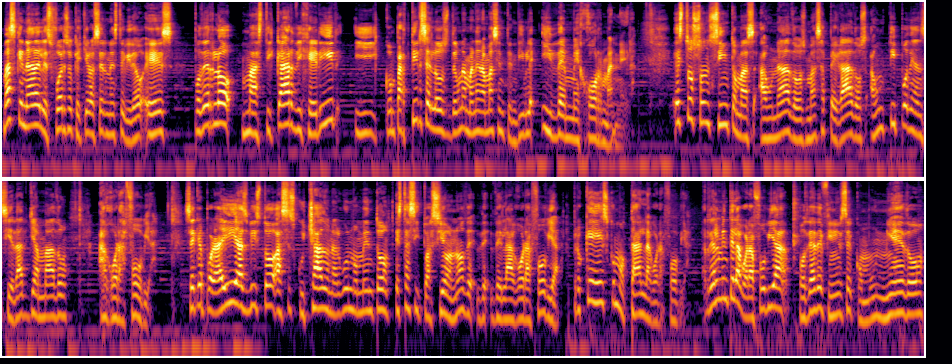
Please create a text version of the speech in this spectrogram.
Más que nada el esfuerzo que quiero hacer en este video es poderlo masticar, digerir y compartírselos de una manera más entendible y de mejor manera. Estos son síntomas aunados, más apegados a un tipo de ansiedad llamado agorafobia. Sé que por ahí has visto, has escuchado en algún momento esta situación ¿no? de, de, la agorafobia. Pero ¿qué es como tal la agorafobia? Realmente la agorafobia podría definirse como un miedo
